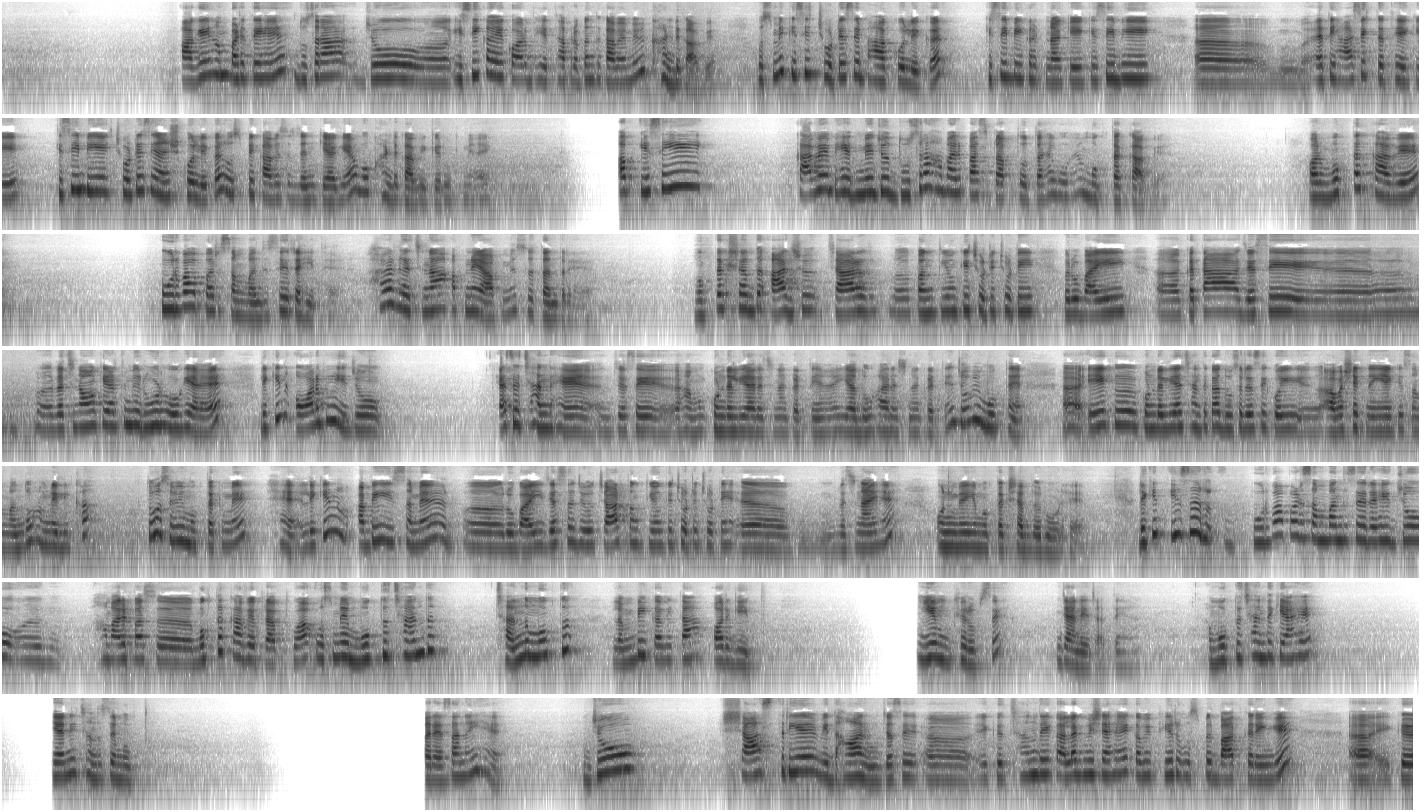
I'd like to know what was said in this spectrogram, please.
आगे हम बढ़ते हैं। दूसरा जो इसी का एक और भेद था प्रबंध काव्य में भी खंड काव्य। उसमें किसी छोटे से भाग को लेकर, किसी भी घटना के, किसी भी ऐतिहासिक तथ्य के, किसी भी एक छोटे से अंश को लेकर उस पर काव्य सृजन किया गया, वो खंड काव्य के रूप में आए। अब इसी काव्य भेद में जो दूसरा हमारे पास प्राप्त होता है, वो है मुक्तक काव्य। और मुक्तक काव्य पूर्वापर संबंध से रहित है। हर रचना अपने आप में स्वतंत्र है। मुक्तक शब्द आज चार पंक्तियों की छोटी छोटी रुबाई कथा जैसे रचनाओं के अर्थ में रूढ़ हो गया है, लेकिन और भी जो ऐसे छंद हैं, जैसे हम कुंडलिया रचना करते हैं या दोहा रचना करते हैं, जो भी मुक्त हैं एक कुंडलिया छंद का दूसरे से कोई आवश्यक नहीं है कि संबंध हो, हमने लिखा तो सभी मुक्तक में हैं। लेकिन अभी इस समय रुबाई जैसा जो चार पंक्तियों के छोटे छोटे रचनाएँ हैं, उनमें ये मुक्तक शब्द रूढ़ है। लेकिन इस पूर्वापर संबंध से रहित जो हमारे पास मुक्तक काव्य प्राप्त हुआ, उसमें मुक्त छंद छंद मुक्त, लंबी कविता और गीत, ये मुख्य रूप से जाने जाते हैं। मुक्त छंद क्या है? यानी छंद से मुक्त। पर ऐसा नहीं है। जो शास्त्रीय विधान, जैसे एक छंद एक अलग विषय है, कभी फिर उस पर बात करेंगे। एक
